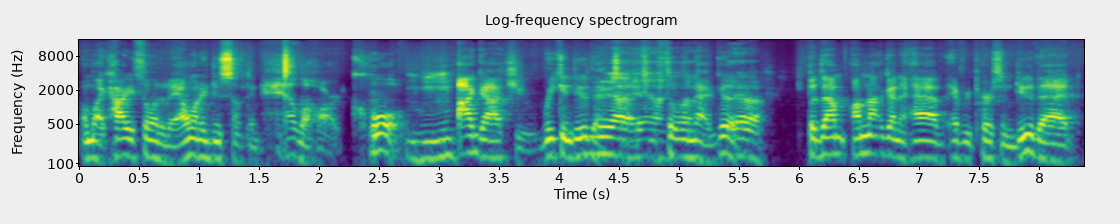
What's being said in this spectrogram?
I'm like, how are you feeling today? I want to do something hella hard. Cool. Mm-hmm. I got you. We can do that. Yeah, yeah, you're feeling yeah, that good. yeah. But I'm, I'm not going to have every person do that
